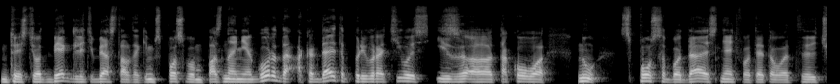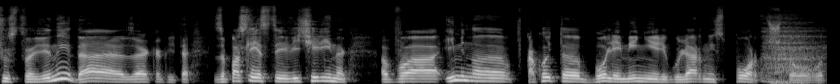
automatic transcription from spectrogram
Ну, то есть вот бег для тебя стал таким способом познания города, а когда это превратилось из э, такого, ну, способа, да, снять вот это вот э, чувство вины, да, за какие-то, за последствия вечеринок, в именно в какой-то более-менее регулярный спорт, что вот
